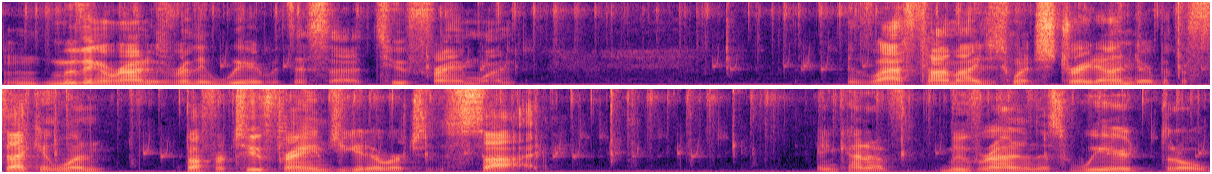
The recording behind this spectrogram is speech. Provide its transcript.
Moving around is really weird with this uh, two-frame one. The last time I just went straight under, but the second one, buffer two frames, you get over to the side and kind of move around in this weird little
